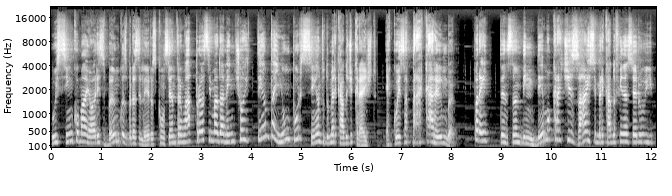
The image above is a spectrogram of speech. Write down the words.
os cinco maiores bancos brasileiros concentram aproximadamente 81% do mercado de crédito. É coisa pra caramba! Porém, pensando em democratizar esse mercado financeiro e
